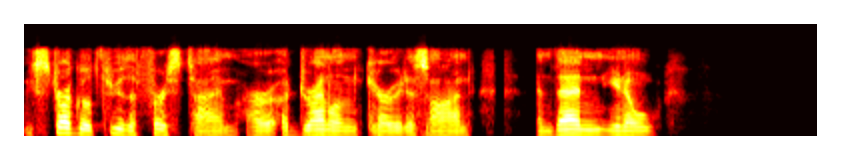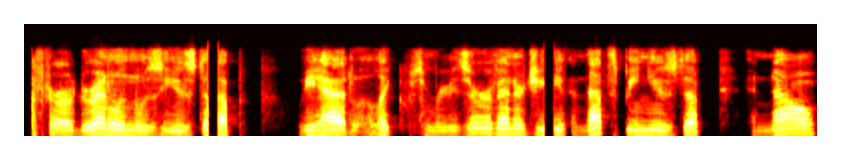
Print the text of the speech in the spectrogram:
we struggled through the first time. Our adrenaline carried us on, and then you know, after our adrenaline was used up, we had like some reserve energy, and that's being used up, and now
